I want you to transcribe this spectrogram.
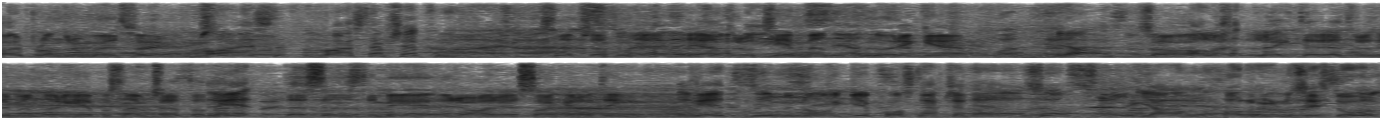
har planer om å utføre. Hva er, hva er Snapchaten? Snapchaten er Retrotimen Norge. Ja, Så legg til Retrotimen Norge på Snapchat, og der, der sendes det mye rare saker og ting. Redtime Norge på Snapchat der, altså. Jan, har du noen siste ord?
